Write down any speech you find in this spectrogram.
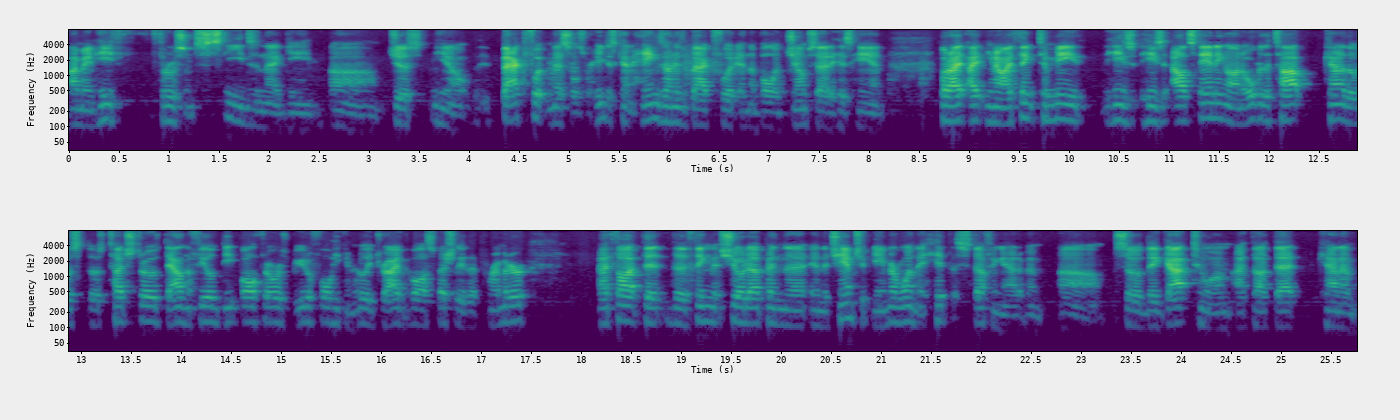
I mean, he threw some seeds in that game. Um, just you know, back foot missiles where he just kind of hangs on his back foot and the ball jumps out of his hand. But I, I, you know, I think to me he's he's outstanding on over the top kind of those those touch throws down the field, deep ball throwers, beautiful. He can really drive the ball, especially the perimeter. I thought that the thing that showed up in the in the championship game, number one, they hit the stuffing out of him. Um, so they got to him. I thought that kind of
